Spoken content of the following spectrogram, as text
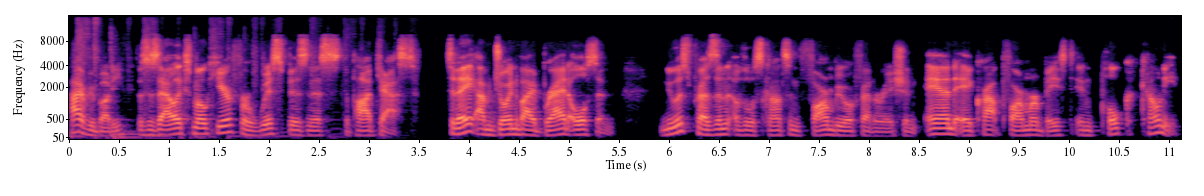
Hi, everybody. This is Alex Moak here for WisBusiness, the podcast. Today, I'm joined by Brad Olson, newest president of the Wisconsin Farm Bureau Federation and a crop farmer based in Polk County.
